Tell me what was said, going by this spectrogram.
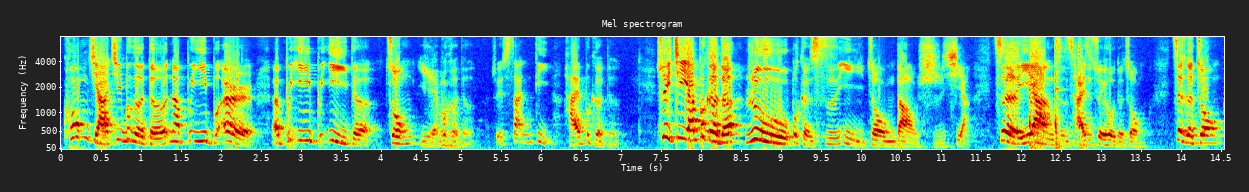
空假既不可得，那不一不二，呃，不一不异的中也不可得。所以三谛还不可得。所以既然不可得，入不可思议中道实相，这样子才是最后的中。这个中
